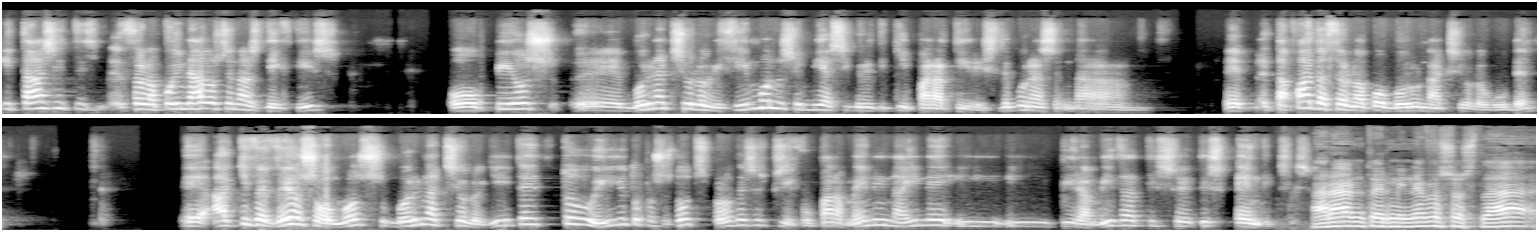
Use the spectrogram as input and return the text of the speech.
Η, τάση, της, θέλω να πω, είναι άλλος ένας δείκτης, ο οποίος ε, μπορεί να αξιολογηθεί μόνο σε μια συγκριτική παρατήρηση. Δεν μπορεί να... ε, τα πάντα, θέλω να πω, μπορούν να αξιολογούνται. Ε, και βεβαίως όμως μπορεί να αξιολογείται το ίδιο το ποσοστό της πρόθεσης ψήφου. Παραμένει να είναι η, η πυραμίδα της της ένδειξης. Άρα, αν το ερμηνεύω σωστά,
